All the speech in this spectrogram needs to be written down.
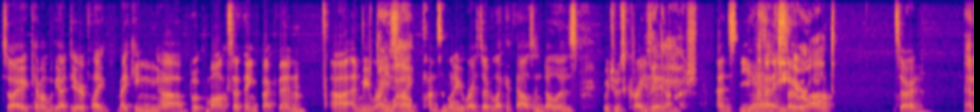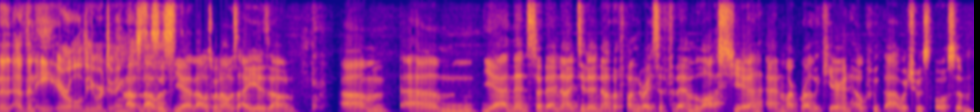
So I came up with the idea of like making uh, bookmarks. I think back then, uh, and we oh, raised oh, wow. like tons of money. We raised over like a thousand dollars, which was crazy. Oh gosh! And yeah, as an eight-year-old. So, uh, sorry. A, as an eight-year-old, you were doing this. That, that was is... yeah. That was when I was eight years old. Um, um, yeah, and then so then I did another fundraiser for them last year, and my brother Kieran helped with that, which was awesome.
